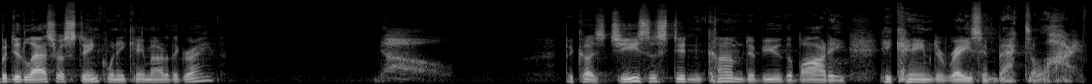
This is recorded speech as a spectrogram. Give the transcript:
But did Lazarus stink when he came out of the grave? No. Because Jesus didn't come to view the body, he came to raise him back to life.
